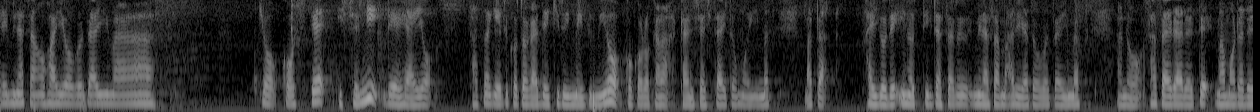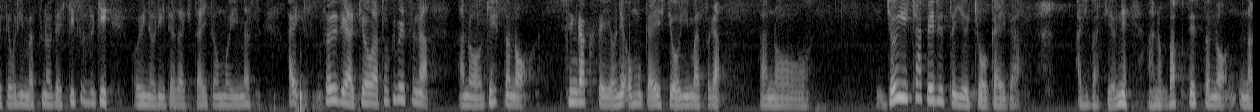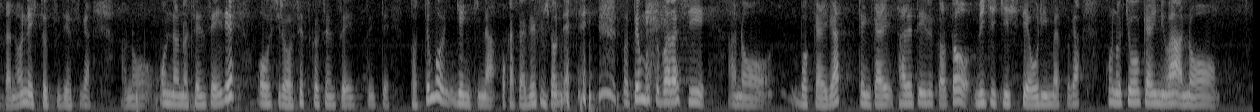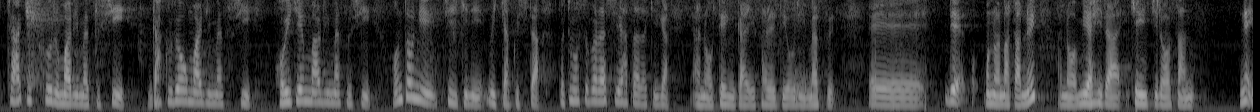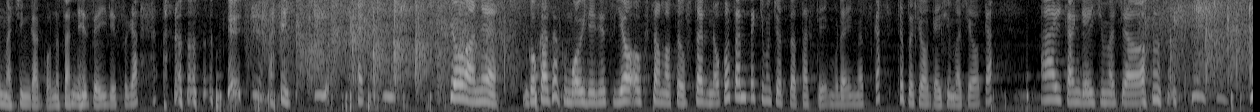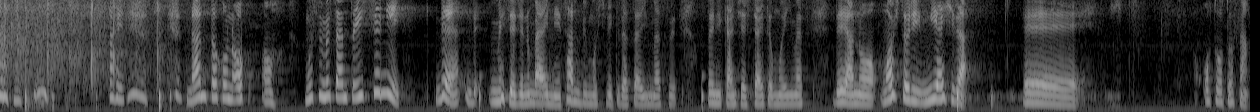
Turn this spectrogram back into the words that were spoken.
えー、皆さんおはようございます。今日こうして一緒に礼拝を捧げることができる恵みを心から感謝したいと思います。また背後で祈ってくださる皆様ありがとうございます。あの支えられて守られておりますので引き続きお祈りいただきたいと思います。はいそれでは今日は特別なあのゲストの新学生をねお迎えしておりますがあのジョイチャペルという教会がありますよねあのバプテストの中のね一つですがあの女の先生で大城節子先生といってとっても元気なお方ですよね とても素晴らしいあの牧会が展開されていることを見聞きしておりますがこの教会にはあのチャーチスクールもありますし学童もありますし保育園もありますし本当に地域に密着したとても素晴らしい働きがあの展開されております。えー、でこの中にあの宮平健一郎さんね、今進学校の3年生ですが、はい、今日はねご家族もおいでですよ。奥様と2人のお子さんたちもちょっと立ってもらえますか。ちょっと紹介しましょうか。はい歓迎しましょう。はい。なんとこの娘さんと一緒にでメッセージの前に賛美もしてくださいます本当に感謝したいと思いますであのもう一人宮平、えー、弟さん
